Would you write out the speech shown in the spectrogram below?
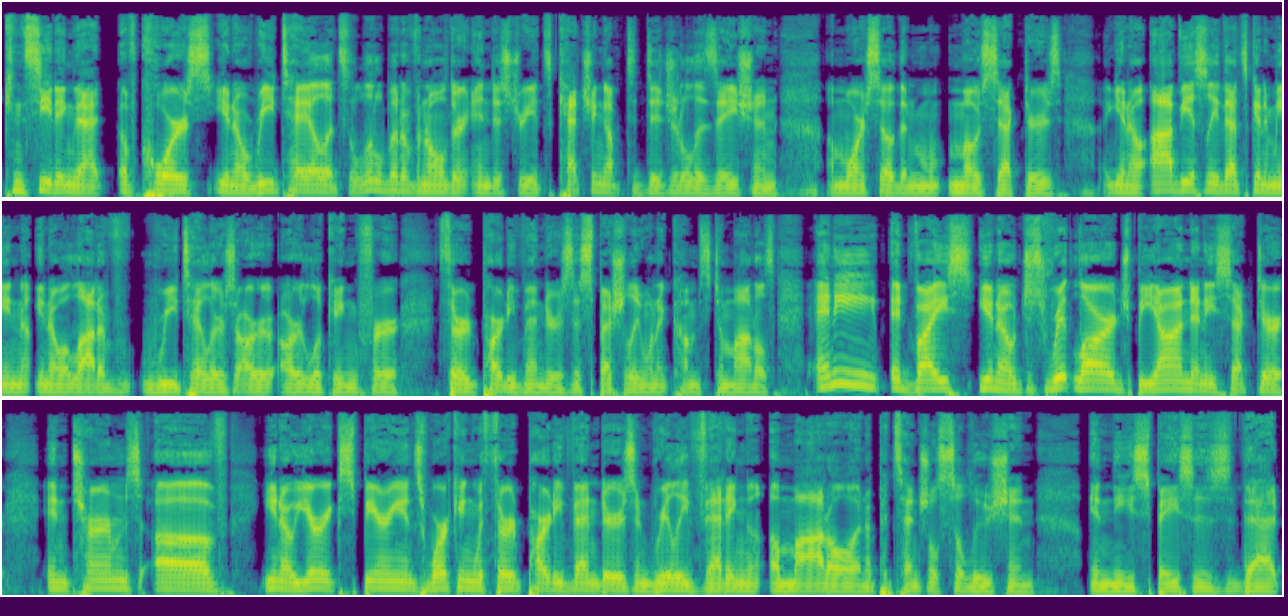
conceding that, of course, you know, retail, it's a little bit of an older industry. It's catching up to digitalization uh, more so than m- most sectors. You know, obviously, that's going to mean, you know, a lot of retailers are, are looking for third party vendors, especially when it comes to models. Any advice, you know, just writ large beyond any sector in terms of, you know, your experience working with third party vendors and really vetting a model and a potential solution? Solution in these spaces that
